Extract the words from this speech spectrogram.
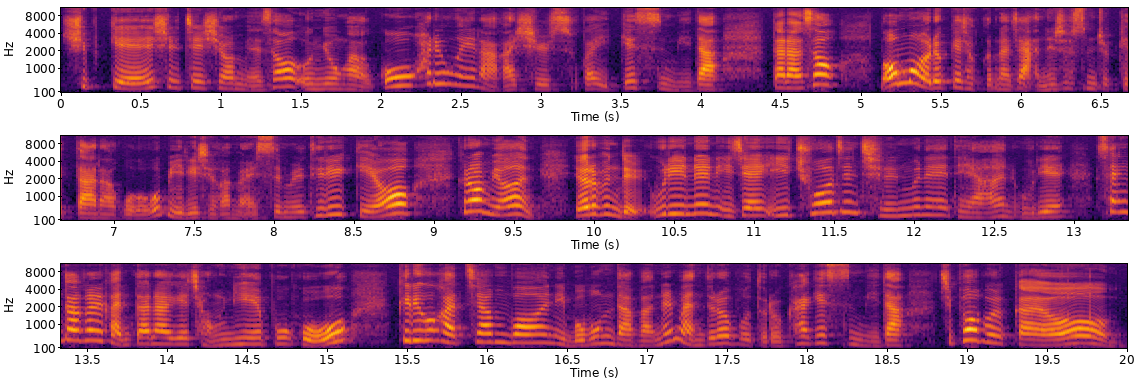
쉽게 실제 시험에서 응용하고 활용해 나가실 수가 있겠습니다. 따라서 너무 어렵게 접근하지 않으셨으면 좋겠다라고 미리 제가 말씀을 드릴게요. 그러면 여러분들 우리는 이제 이 주어진 질문에 대한 우리의 생각을 간단하게 정리해 보고 그리고 같이 한번 이 모범 답안을 만들어 보도록 하겠습니다. 짚어볼까요?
